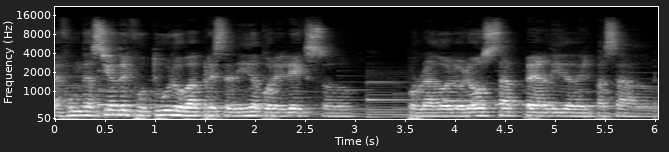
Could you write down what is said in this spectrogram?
La fundación del futuro va precedida por el éxodo, por la dolorosa pérdida del pasado.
